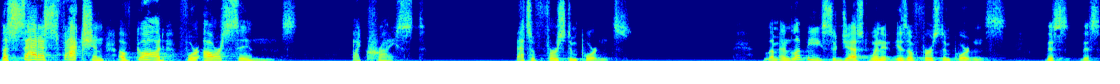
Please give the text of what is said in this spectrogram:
the satisfaction of God for our sins by Christ. That's of first importance. And let me suggest when it is of first importance, this, this,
